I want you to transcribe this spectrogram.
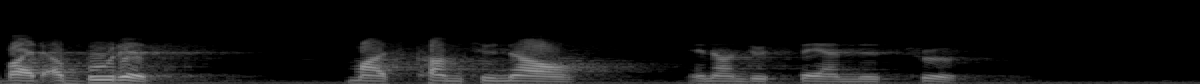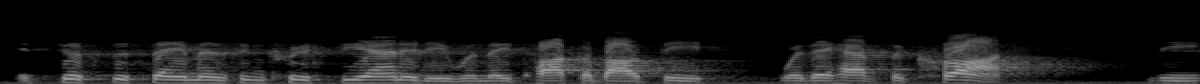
but a Buddhist must come to know and understand this truth. It's just the same as in Christianity when they talk about the, where they have the cross, the,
